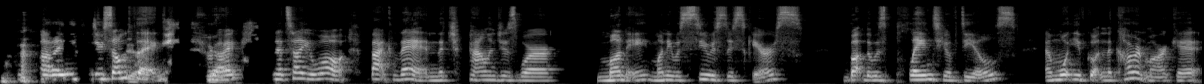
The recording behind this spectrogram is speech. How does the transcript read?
but i need to do something. Yeah. right? And i tell you what back then the challenges were money. Money was seriously scarce but there was plenty of deals. And what you've got in the current market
